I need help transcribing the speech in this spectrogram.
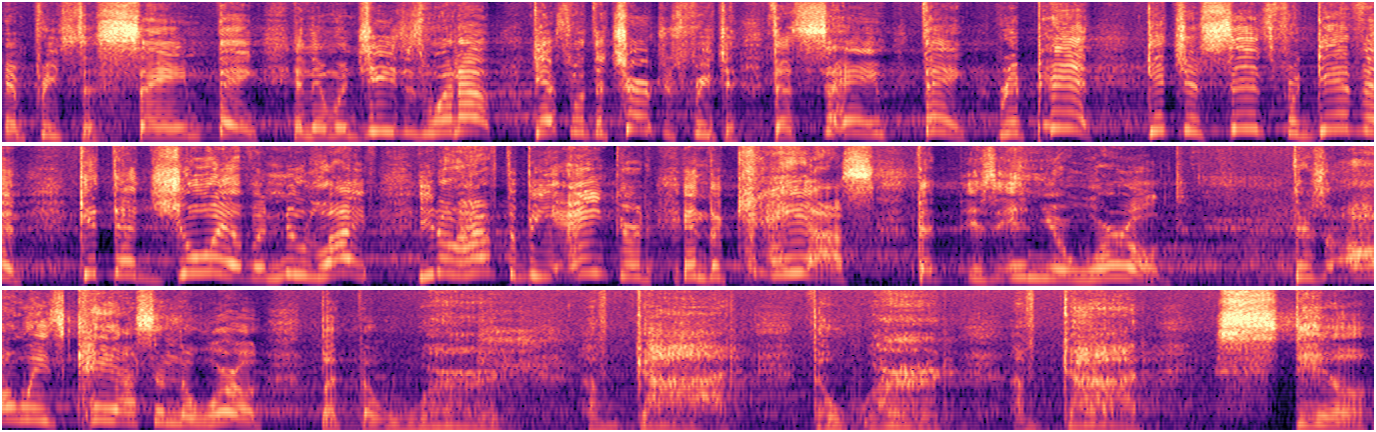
and preached the same thing. And then when Jesus went up, guess what the church was preaching? The same thing. Repent, get your sins forgiven, get that joy of a new life. You don't have to be anchored in the chaos that is in your world. There's always chaos in the world, but the Word of God, the Word of God still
